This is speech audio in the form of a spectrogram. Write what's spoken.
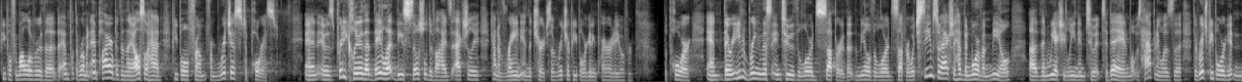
people from all over the, the, the Roman Empire, but then they also had people from, from richest to poorest. And it was pretty clear that they let these social divides actually kind of reign in the church. So richer people were getting priority over the poor. And they were even bringing this into the Lord's Supper, the, the meal of the Lord's Supper, which seems to actually have been more of a meal uh, than we actually lean into it today. And what was happening was the, the rich people were getting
